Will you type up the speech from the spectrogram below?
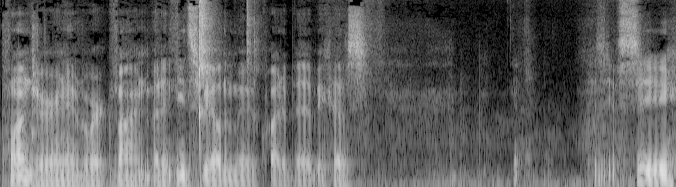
plunger and it would work fine. But it needs to be able to move quite a bit because, as you'll see,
